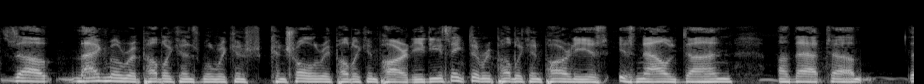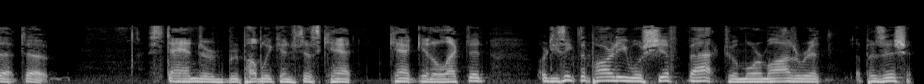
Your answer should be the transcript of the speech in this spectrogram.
the MAGA Republicans will re- control the Republican Party? Do you think the Republican Party is is now done? Uh, that um, that uh, standard Republicans just can't can't get elected, or do you think the party will shift back to a more moderate position?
